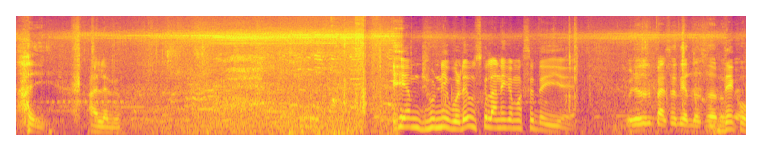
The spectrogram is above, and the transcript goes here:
हाय आई लव यू ये हम झूठ नहीं बोले उसको लाने का मकसद यही है। मुझे तो पैसा दिया दस देखो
